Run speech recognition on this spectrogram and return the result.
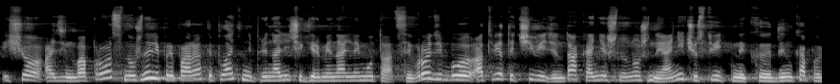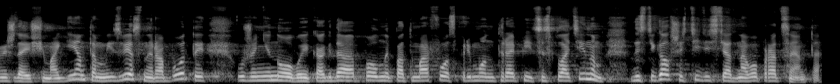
еще один вопрос. Нужны ли препараты платины при наличии герминальной мутации? Вроде бы ответ очевиден. Да, конечно, нужны. Они чувствительны к ДНК-повреждающим агентам. Известны работы, уже не новые, когда полный патоморфоз при монотерапии цисплатином достигал 61%.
